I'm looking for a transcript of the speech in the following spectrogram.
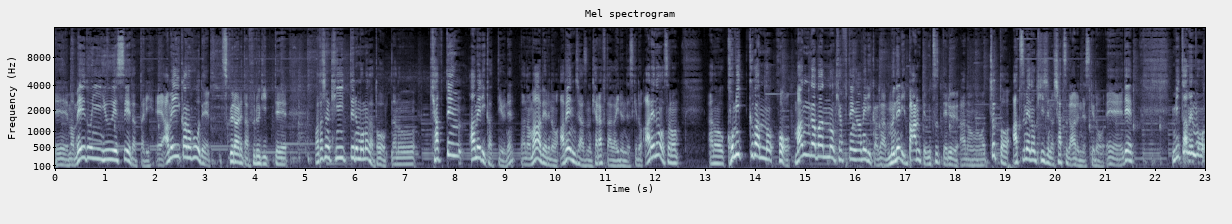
えーまあ、メイドイン USA だったり、えアメリカの方で作られた古着って、私の気に入ってるものだと、あのキャプテンアメリカっていうね、あの、マーベルのアベンジャーズのキャラクターがいるんですけど、あれの、その、あの、コミック版の方、漫画版のキャプテンアメリカが胸にバンって映ってる、あの、ちょっと厚めの生地のシャツがあるんですけど、えーで、見た目も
